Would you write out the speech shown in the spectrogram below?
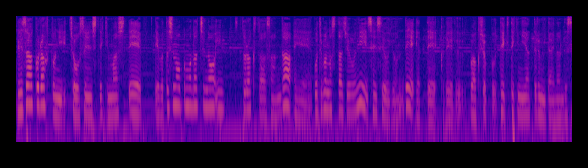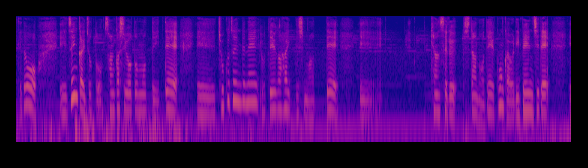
レザークラフトに挑戦してきましてで私のお友達のインストラクターさんが、えー、ご自分のスタジオに先生を呼んでやってくれるワークショップ定期的にやってるみたいなんですけど、えー、前回ちょっと参加しようと思っていて、えー、直前でね予定が入ってしまって、えーキャンセルしたので今回はリベンジで、え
